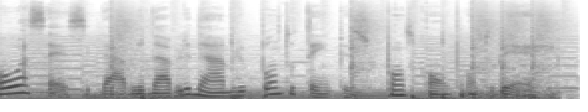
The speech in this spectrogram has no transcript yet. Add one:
ou acesse www.tempest.com.br.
